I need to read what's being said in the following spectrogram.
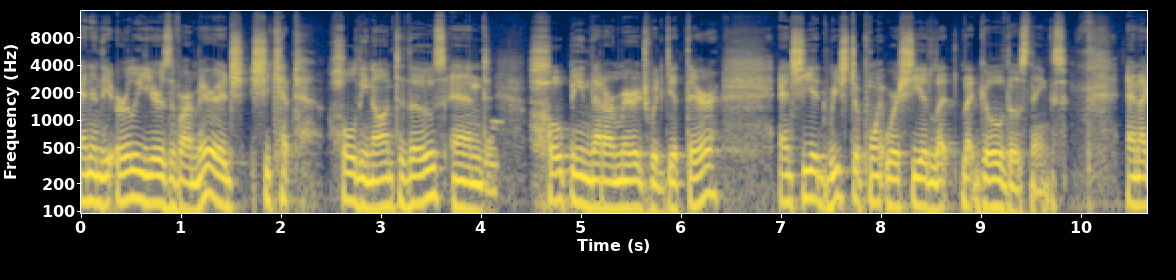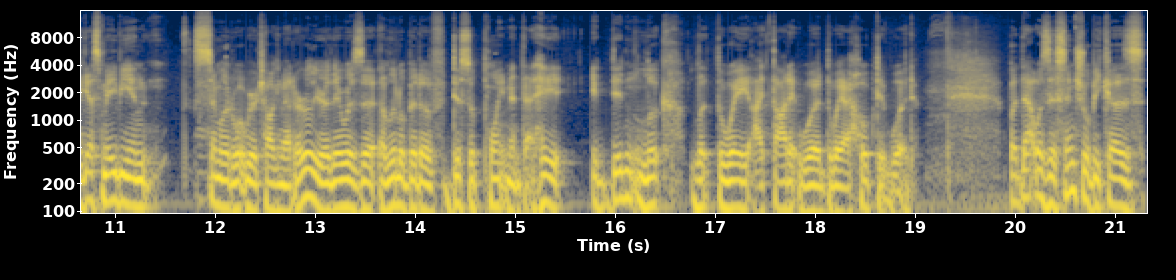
And in the early years of our marriage, she kept holding on to those and hoping that our marriage would get there. And she had reached a point where she had let let go of those things. And I guess maybe in similar to what we were talking about earlier, there was a, a little bit of disappointment that hey, it didn't look the way I thought it would, the way I hoped it would. But that was essential because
